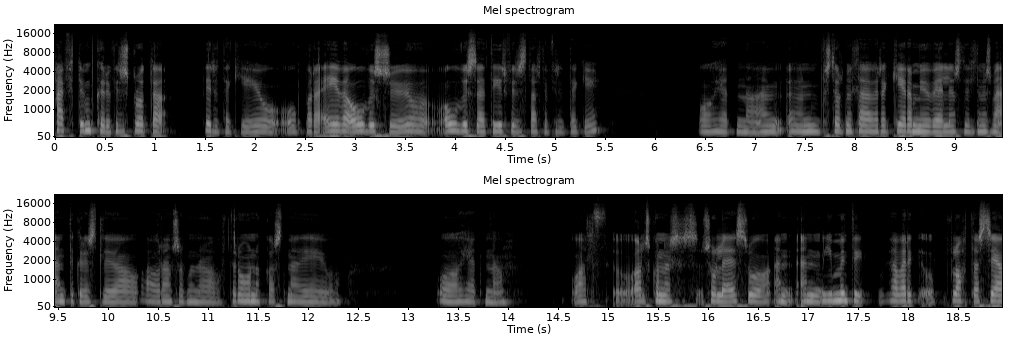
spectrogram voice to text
hæft umhverju fyrir sprota fyrirtæki og, og bara eigða óvissu og óvissa dýr fyrir startu fyrirtæki og hérna en, en stjórnum það að vera að gera mjög vel eins og til dæmis með endurgræslu á, á rannsóknunar á þróunarkostnaði og, og hérna og, all, og alls konar svo leiðis en, en ég myndi, það væri flott að sjá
